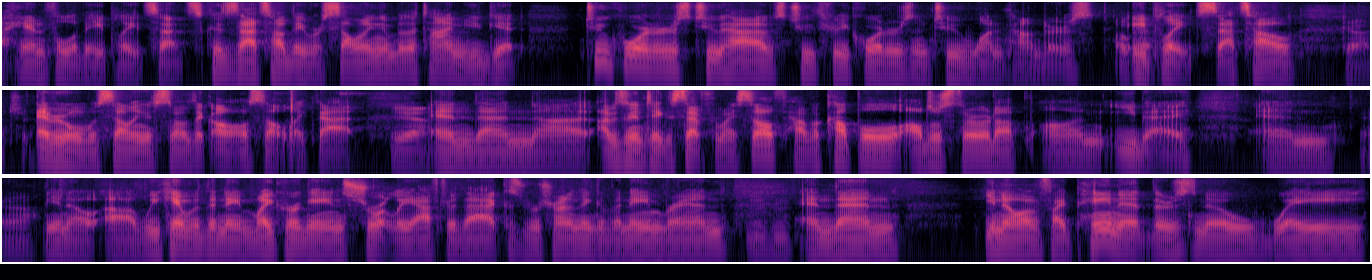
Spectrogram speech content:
a handful of eight plate sets because that's how they were selling them at the time. You get two quarters, two halves, two three quarters, and two one pounders. Eight plates. That's how Gotcha. everyone was selling it. So I was like, oh, I'll sell it like that. Yeah. And then uh, I was going to take a set for myself, have a couple. I'll just throw it up on eBay. And, you know, uh, we came with the name Microgainz shortly after that because we were trying to think of a name brand. Mm-hmm. And then, you know, if I paint it, there's no way.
